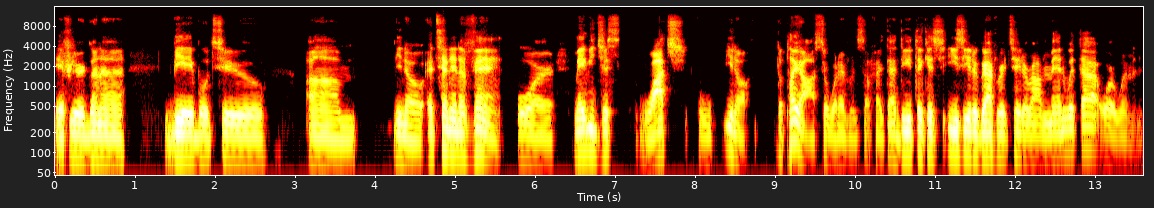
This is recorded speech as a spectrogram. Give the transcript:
if you're gonna be able to um you know attend an event or maybe just watch you know the playoffs or whatever and stuff like that. Do you think it's easier to gravitate around men with that or women?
